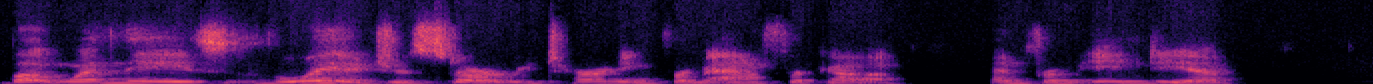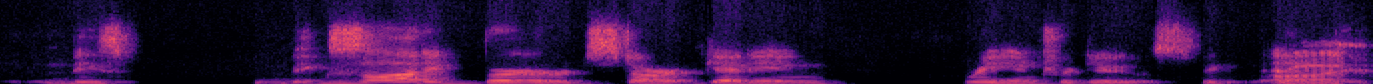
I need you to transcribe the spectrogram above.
But when these voyages start returning from Africa and from India, these exotic birds start getting reintroduced. Right.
